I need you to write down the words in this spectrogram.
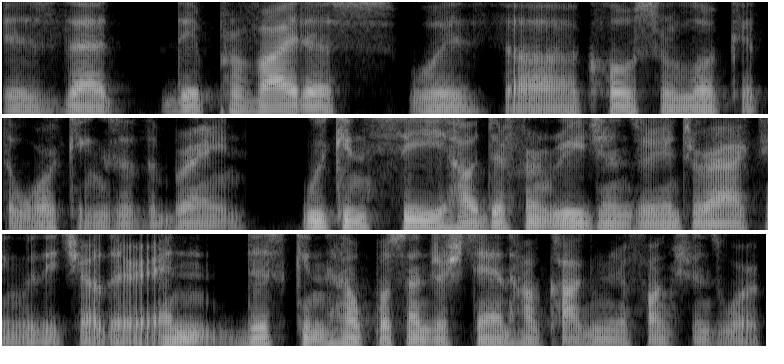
is that they provide us with a closer look at the workings of the brain. We can see how different regions are interacting with each other, and this can help us understand how cognitive functions work.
